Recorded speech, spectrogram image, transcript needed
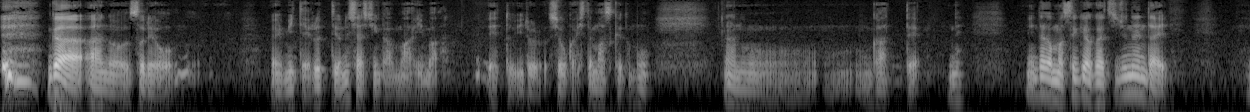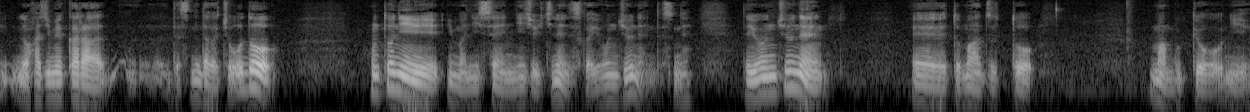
があのそれを見てるっていう、ね、写真が、まあ、今、えーと、いろいろ紹介してますけどもあのがあってね。だからまあ1980年代の初めからですね。だからちょうど本当に今2021年ですか。ら40年ですね。で40年、えーとまあ、ずっと、まあ、仏教に、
